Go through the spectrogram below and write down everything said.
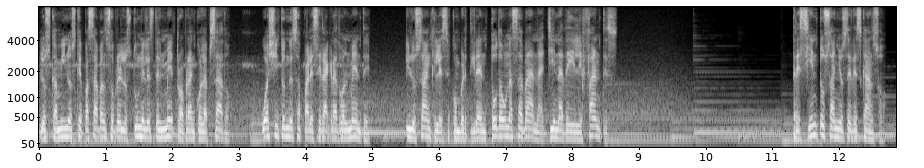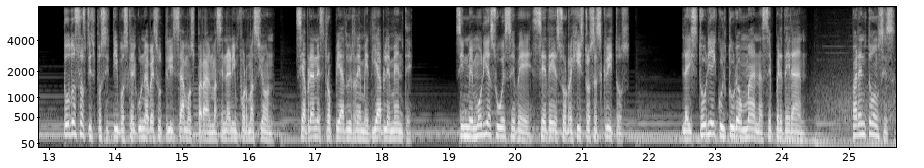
Los caminos que pasaban sobre los túneles del metro habrán colapsado Washington desaparecerá gradualmente y Los Ángeles se convertirá en toda una sabana llena de elefantes. 300 años de descanso. Todos los dispositivos que alguna vez utilizamos para almacenar información se habrán estropeado irremediablemente. Sin memorias USB, CDs o registros escritos, la historia y cultura humana se perderán. Para entonces,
